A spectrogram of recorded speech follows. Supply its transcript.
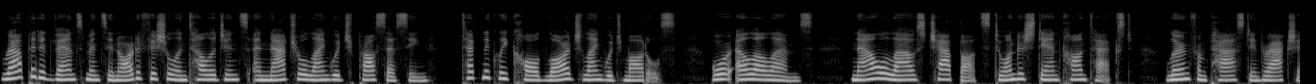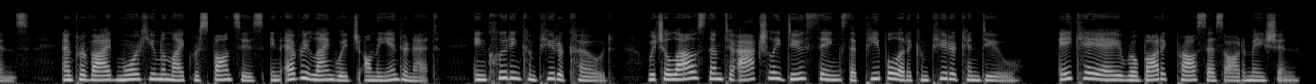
Rapid advancements in artificial intelligence and natural language processing, technically called large language models, or LLMs, now allows chatbots to understand context, learn from past interactions, and provide more human like responses in every language on the internet, including computer code, which allows them to actually do things that people at a computer can do, aka robotic process automation.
